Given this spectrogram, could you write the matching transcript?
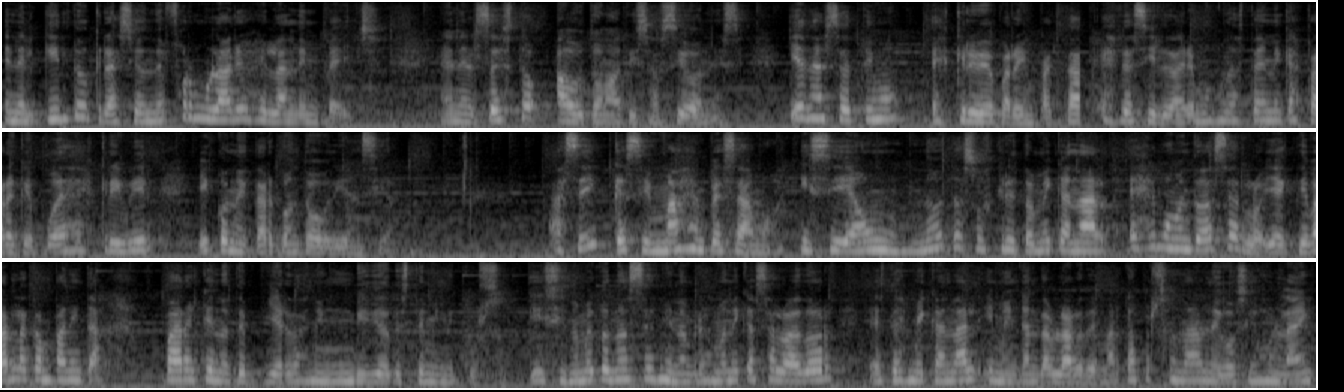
En el quinto, creación de formularios en landing page. En el sexto, automatizaciones. Y en el séptimo, escribe para impactar. Es decir, daremos unas técnicas para que puedas escribir y conectar con tu audiencia. Así que sin más empezamos y si aún no te has suscrito a mi canal es el momento de hacerlo y activar la campanita para que no te pierdas ningún vídeo de este mini curso. Y si no me conoces, mi nombre es Mónica Salvador, este es mi canal y me encanta hablar de marca personal, negocios online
